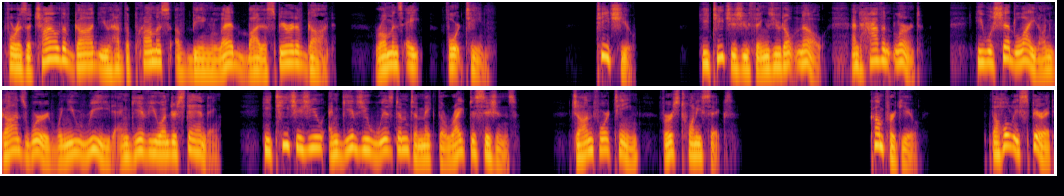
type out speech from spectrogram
For as a child of God, you have the promise of being led by the Spirit of God. Romans 8:14. Teach you. He teaches you things you don't know and haven't learnt. He will shed light on God's Word when you read and give you understanding. He teaches you and gives you wisdom to make the right decisions. John 14, verse 26. Comfort you. The Holy Spirit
